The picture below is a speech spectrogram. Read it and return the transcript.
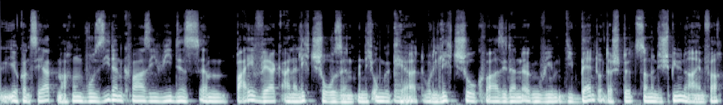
ihr Konzert machen, wo sie dann quasi wie das ähm, Beiwerk einer Lichtshow sind und nicht umgekehrt, wo die Lichtshow quasi dann irgendwie die Band unterstützt, sondern die spielen einfach.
